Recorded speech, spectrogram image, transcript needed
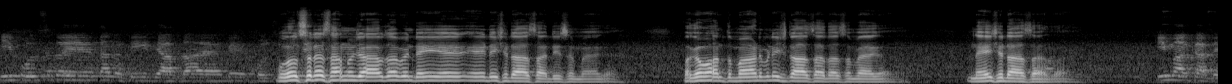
ਕੀ ਪੁਲਿਸ ਤੋਂ ਇਹ ਤੁਹਾਨੂੰ ਕੀ ਜਾਪਦਾ ਹੈ ਕਿ ਪੁਲਿਸ ਪੁਲਿਸ ਨੇ ਸਾਨੂੰ ਜਾਪਦਾ ਵੀ ਨਹੀਂ ਇਹ ਇਹ ਨਹੀਂ ਛਡਾ ਸਕਦੀ ਸਮੈਕ। ਭਗਵੰਤ ਮਾਨ ਵੀ ਨਹੀਂ ਛਡਾ ਸਕਦਾ ਸਮੈਕ। ਨਹੀਂ ਛਡਾ ਸਕਦਾ। ਕੀ ਮੰਗ ਕਰਦੇ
